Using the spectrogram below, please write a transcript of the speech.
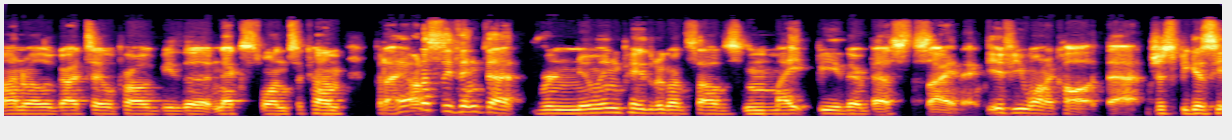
Manuel Ugarte will probably be the next one to come. But I honestly think that renewing Pedro Gonçalves might be their best signing, if you want to call it that, just because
